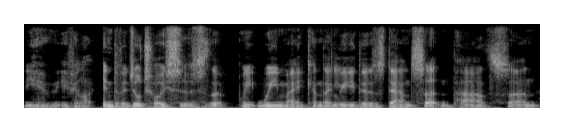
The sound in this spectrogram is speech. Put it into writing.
you know, if you like individual choices that we we make, and they lead us down certain paths, and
